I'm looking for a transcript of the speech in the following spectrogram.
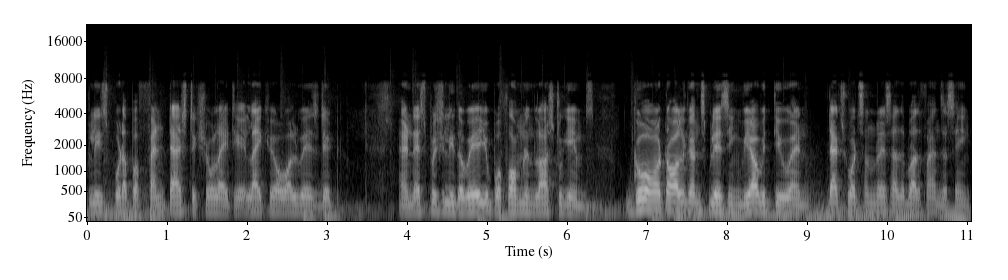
Please put up a fantastic show like like you always did, and especially the way you performed in the last two games. Go out all guns blazing. We are with you, and that's what Sunrise Hyderabad fans are saying.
